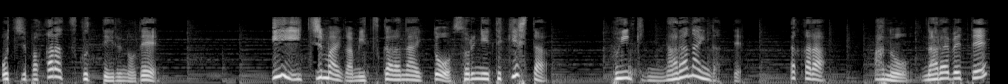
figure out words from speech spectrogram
落ち葉から作っているので、いい一枚が見つからないと、それに適した雰囲気にならないんだって。だから、あの、並べて、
